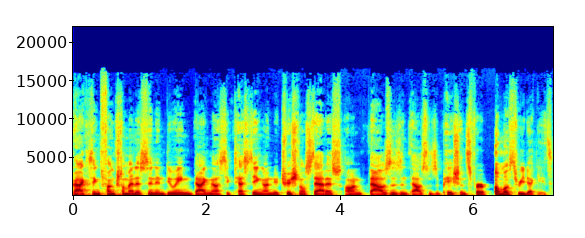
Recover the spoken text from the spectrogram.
practicing functional medicine and doing diagnostic testing on nutritional status on thousands and thousands of patients for almost three decades.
